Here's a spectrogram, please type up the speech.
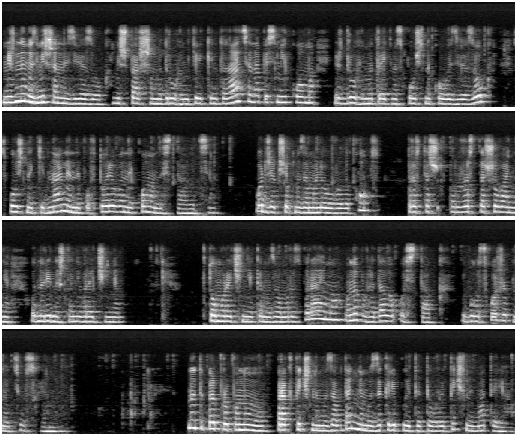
Між ними змішаний зв'язок. Між першим і другим тільки інтонація на письмі кома, між другим і третім сполучниковий зв'язок, сполучник єднальний, неповторюваний, кома не ставиться. Отже, якщо б ми замальовували розташування однорідних членів речення в тому реченні, яке ми з вами розбираємо, воно виглядало ось так і було схоже б на цю схему. Ну, тепер пропоную практичними завданнями закріпити теоретичний матеріал.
